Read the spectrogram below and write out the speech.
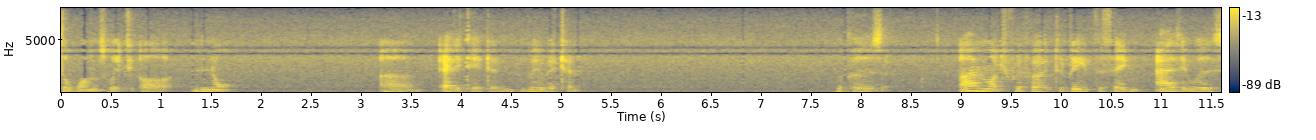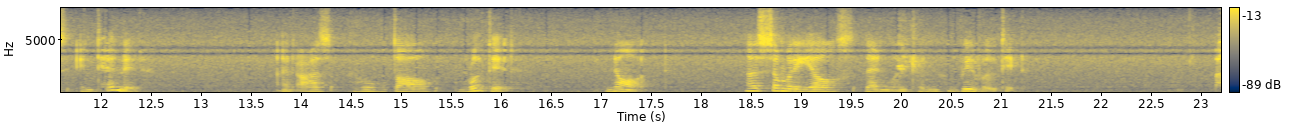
the ones which are not uh, edited and rewritten. Because I much prefer to read the thing as it was intended and as Roald Dahl wrote it, not as somebody else then went and rewrote it.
